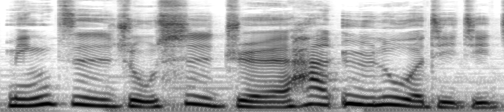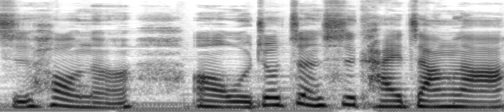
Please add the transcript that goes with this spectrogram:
名字、主视觉和预录了几集之后呢，呃，我就正式开张啦。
